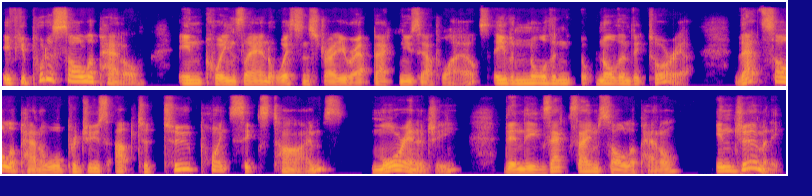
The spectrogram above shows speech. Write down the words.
If you put a solar panel in Queensland or Western Australia or outback New South Wales, even northern northern Victoria, that solar panel will produce up to 2.6 times more energy than the exact same solar panel in Germany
